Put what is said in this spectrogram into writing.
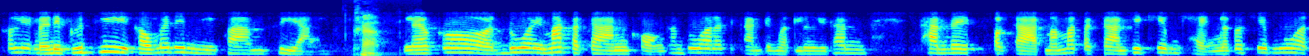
เขาเรียกอะไรในพื้นที่เขาไม่ได้มีความเสี่ยงครับ แล้วก็ด้วยมาตรการของท่านผู้ว่าราชการจังหวัดเลยท่านท่านได้ประกาศมามาตรการที่เข้มแข็ง แล้วก็เข้มงวด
